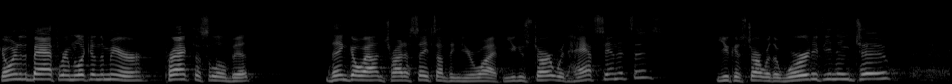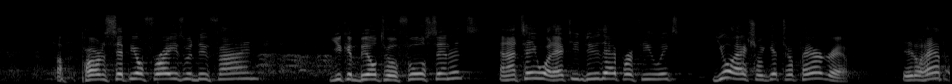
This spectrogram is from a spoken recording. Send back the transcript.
Go into the bathroom, look in the mirror, practice a little bit, then go out and try to say something to your wife. You can start with half sentences. You can start with a word if you need to. A participial phrase would do fine. You can build to a full sentence. And I tell you what, after you do that for a few weeks, you'll actually get to a paragraph. It'll happen.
